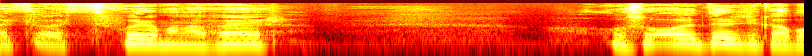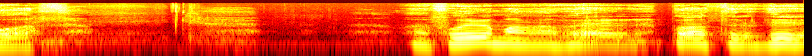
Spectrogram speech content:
et, et fyramannaffær, og så en dyrkingabat. Men fyramannaffær, båtar det,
